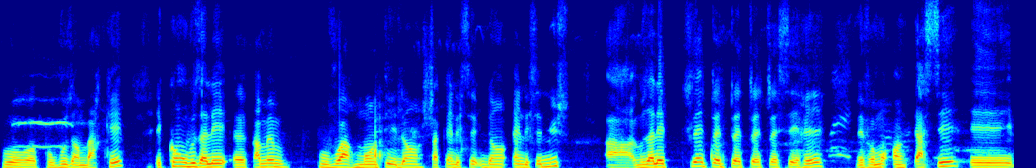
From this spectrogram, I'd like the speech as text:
pour, pour vous embarquer. Et quand vous allez quand même pouvoir monter dans chacun de ces, dans un de ces bus, vous allez très, très, très, très, très serré, mais vraiment entassé. Et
